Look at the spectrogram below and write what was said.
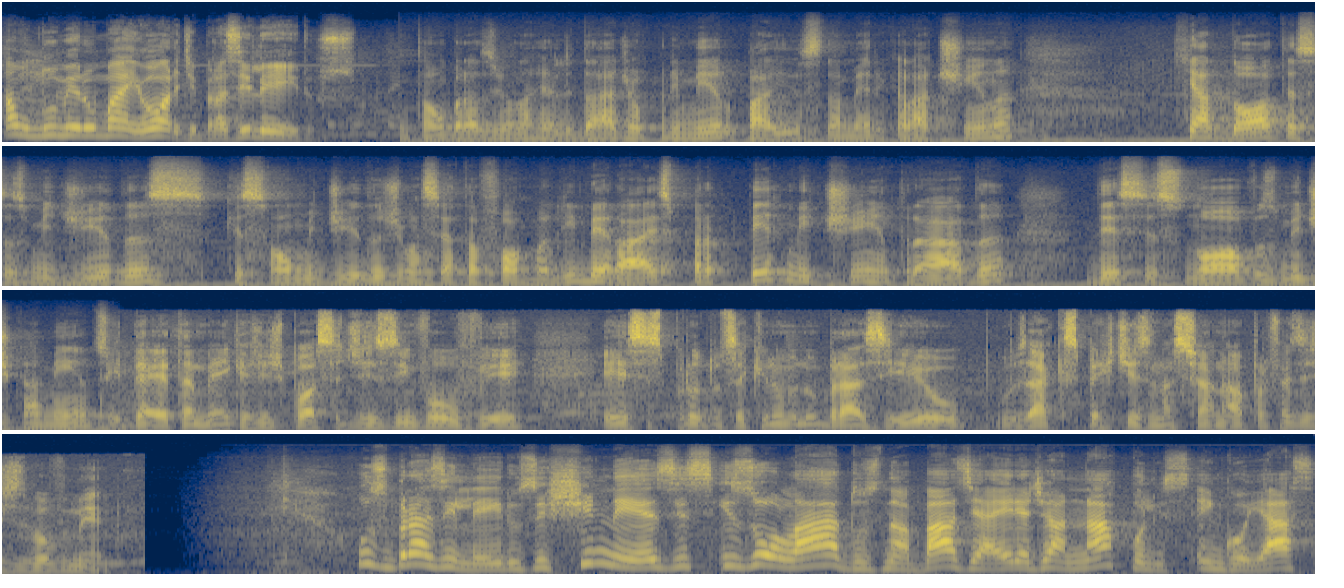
a um número maior de brasileiros. Então, o Brasil, na realidade, é o primeiro país da América Latina que adota essas medidas, que são medidas de uma certa forma liberais, para permitir a entrada desses novos medicamentos. A ideia também é que a gente possa desenvolver esses produtos aqui no, no Brasil, usar a expertise nacional para fazer esse desenvolvimento. Os brasileiros e chineses isolados na base aérea de Anápolis, em Goiás,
